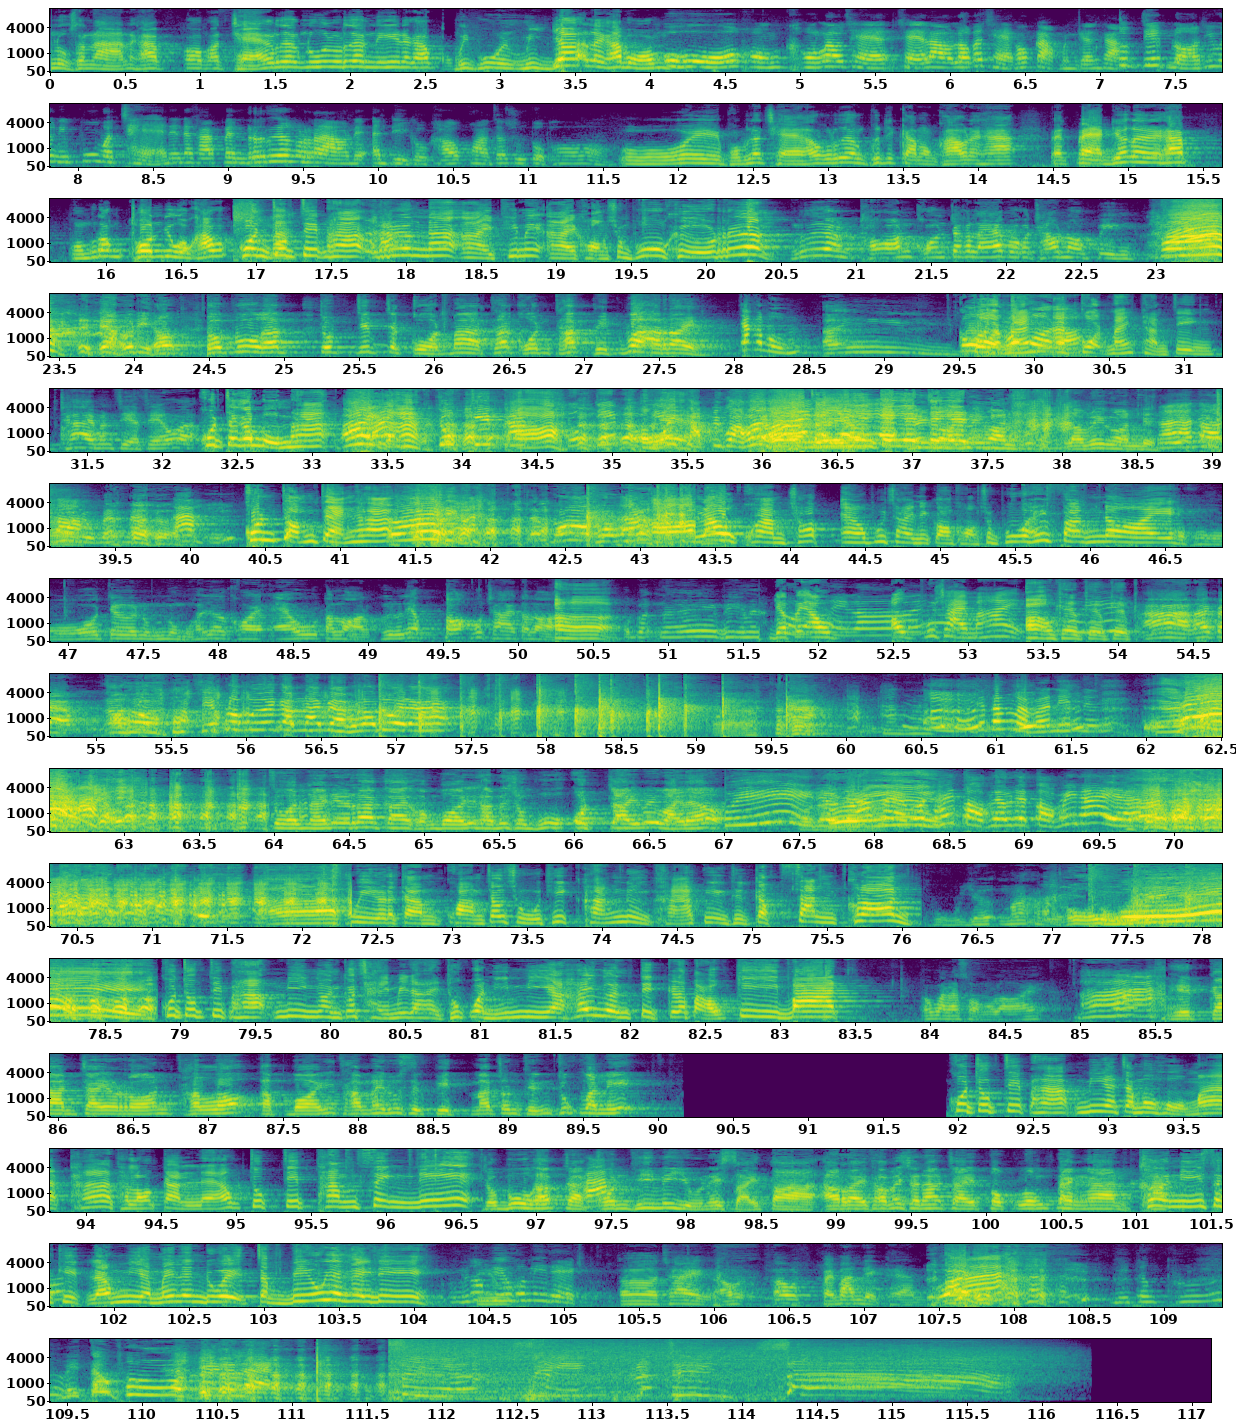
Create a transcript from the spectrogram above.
สนุกสนานนะครับ ก็มาแฉเรื่องนู้นเรื่องนี้นะครับของพี่พูดมีเยอะเลยครับผม โอ้โห ของของเราแฉแฉเราเราก็แฉเขากลับเหมือนกันค่ะจุ๊บจิ๊บเหรอที่วันนี้พูดมาแฉเนี่ยนะคะ เป็นเรื่องราวในอดีตของเขาความเจ้าชู้ตัวพ่อ โอ้ยผมน่าแฉเขาเรื่องพฤติกรรมของเขานะฮะแปลกๆเยอะเลยนะครับ ผมต้องทนอยู่กับเขาคุณจุ๊บจิ๊บฮะ เรื่องน่าอายที่ไม่อายของชมพู่คือเรื่องเรื่องถอนขนจักรแล้บอกกับเช้านองปิงฮะเดี๋ยวเดี๋ยวชมพู่ครับ จุ๊บจิ๊บจะโกรธมาก ถ้าคนทักผิดว่าอะไรจั กรบุ๋มเอ้ยโกรธไหมโกรธเหรอ อะโกรธไหมถามจริง ใช่มันเสียเซลล์อะคุณจักรบุ๋มฮะเอ้ยอะ จุ๊บจิ๊บครับอ๋อจุ๊บจิ๊บ โอ้ยกลับดีกว่าเฮ้ยเฮ้ยใจเย็นใจเย็นใจเย็น ไม่งอนไม่งอนเราไม่งอนดิอะต่อต่ออะ คุณจ๋องแจ๋งฮะเฮ้ยแล้วพ่อผมนะอ๋อเล่าความชอบแอลผู้ชายในกองของชมพู่ให้ฟังหน่อย โอ้โหเจอหนุ่มๆเขาจะคอยแอลตลอดคือเรียกเตาะผู้ชายตลอดเออแบบนี้พี่ไม่เดี๋ยวไปเอาไม่เลยเอาผู้ชายมาให้ อ่าโอเคโอเคโอเค อ่านายแบบขอเสียงปรบมือให้กับนายแบบของเราด้วย นะฮะก็ต้องแบบว่านิดนึง ส่วนไหนในร่างกายของบอยที่ทำให้ชมพู่อดใจไม่ไหวแล้ว อุ้ยเดี๋ยวนะแหมคนให้ตอบเร็วเดี๋ยวตอบไม่ได้อะวีรกรรมความเจ้าชู้ที่ครั้งหนึ่งขาเตียงถึงกับสั่นคลอน โอ้โหเยอะมากเลยโอ้โหคุณจุ๊บจิ๊บฮะ มีเงินก็ใช้ไม่ได้ ทุกวันนี้เมียให้เงินติดกระเป๋ากี่บาท เอาวันละสองร้อยเหตุการณ์ใจร้อนทะเลาะกับบอยที่ทำให้รู้สึกผิดมาจนถึงทุกวันนี้ คุณจุ๊บจิ๊บฮะเมียจะโมโหมากถ้าทะเลาะกันแล้ว จุ๊บจิ๊บทำสิ่งนี้ชมพู่ครับจากคนที่ไม่อยู่ในสายตา อะไรทำให้ชนะใจตกลงแต่งงาน คืนนี้สะกิดแล้วเมียไม่เล่นด้วย จะบิ้วยังไงดีไม่ต้องบิ้วก็มีเด็ก เออใช่ เอาเอาไปบ้านเด็กแทน ไม่ต้องพูด ไม่ต้องพูดนี่แหละ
